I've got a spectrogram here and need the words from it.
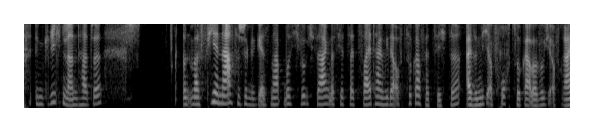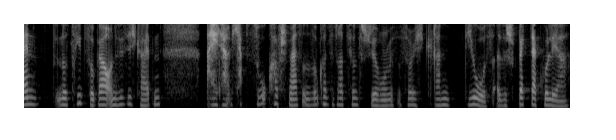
in Griechenland hatte, und mal vier Nachtische gegessen habe, muss ich wirklich sagen, dass ich jetzt seit zwei Tagen wieder auf Zucker verzichte. Also nicht auf Fruchtzucker, aber wirklich auf rein Industriezucker und Süßigkeiten. Alter, ich habe so Kopfschmerzen und so Konzentrationsstörungen. Das ist wirklich grandios, also spektakulär.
